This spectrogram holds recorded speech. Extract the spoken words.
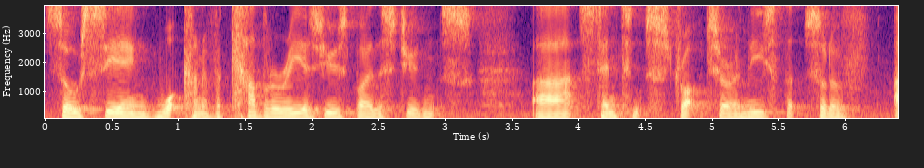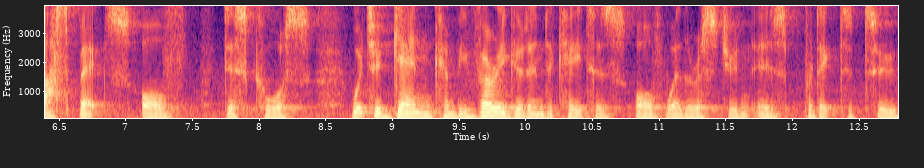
So seeing what kind of vocabulary is used by the students, uh, sentence structure, and these th sort of aspects of discourse, which again can be very good indicators of whether a student is predicted to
